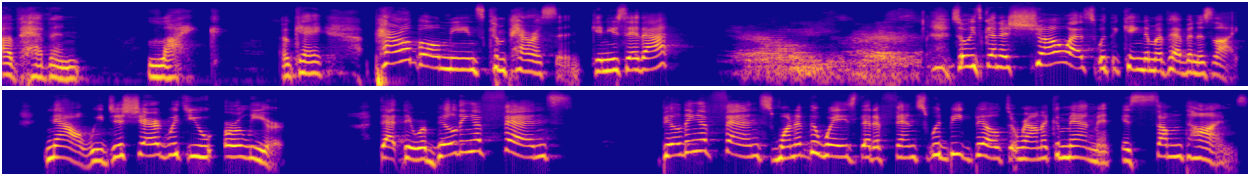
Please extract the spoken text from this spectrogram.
of heaven like? Okay. Parable means comparison. Can you say that? So he's going to show us what the kingdom of heaven is like. Now, we just shared with you earlier that they were building a fence. Building a fence, one of the ways that a fence would be built around a commandment is sometimes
